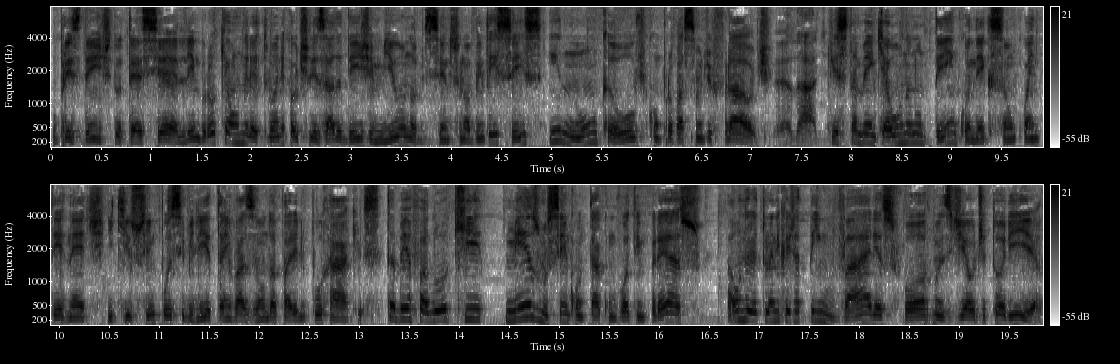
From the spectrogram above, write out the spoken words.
O presidente do TSE lembrou que a urna eletrônica é utilizada desde 1996 e nunca houve comprovação de fraude. Verdade. Disse também que a urna não tem conexão com a internet e que isso impossibilita a invasão do aparelho por hackers. Também falou que, mesmo sem contar com voto impresso, a urna eletrônica já tem várias formas de auditoria,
